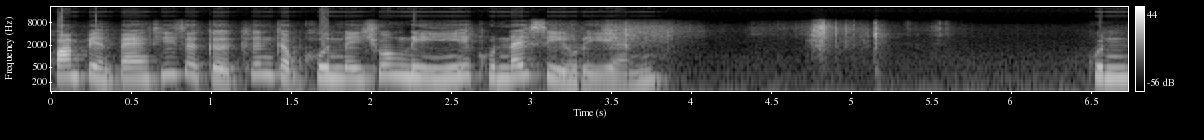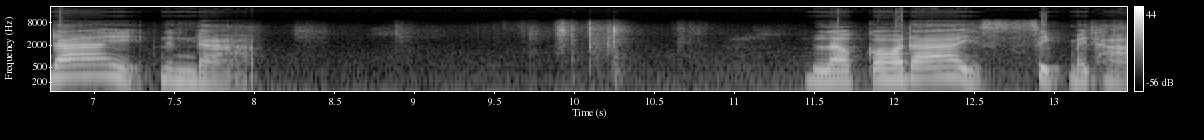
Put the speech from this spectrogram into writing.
ความเปลี่ยนแปลงที่จะเกิดขึ้นกับคุณในช่วงนี้ คุณได้สี่เหรียญ คุณได้หนึ่งดาบ แล้วก็ได้ สิบไม้เท้า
